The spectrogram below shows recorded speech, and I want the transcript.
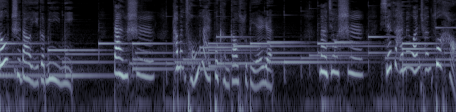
都知道一个秘密，但是他们从来不肯告诉别人，那就是鞋子还没完全做好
